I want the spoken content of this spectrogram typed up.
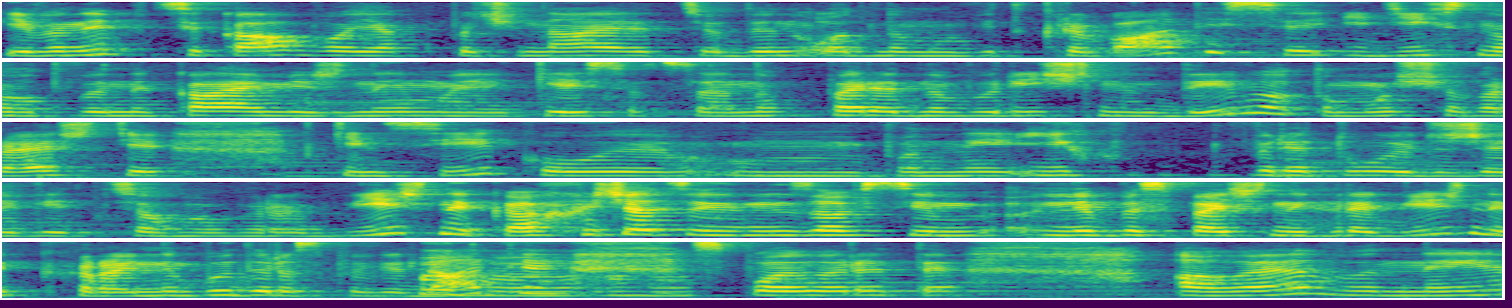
і вони цікаво, як починають один одному відкриватися, і дійсно от виникає між ними якесь оце ну передноворічне диво, тому що врешті в кінці, коли вони їх. Врятують вже від цього грабіжника, хоча це не зовсім небезпечний грабіжник, край не буду розповідати, Мгм, мгм. спойлерити, але вони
